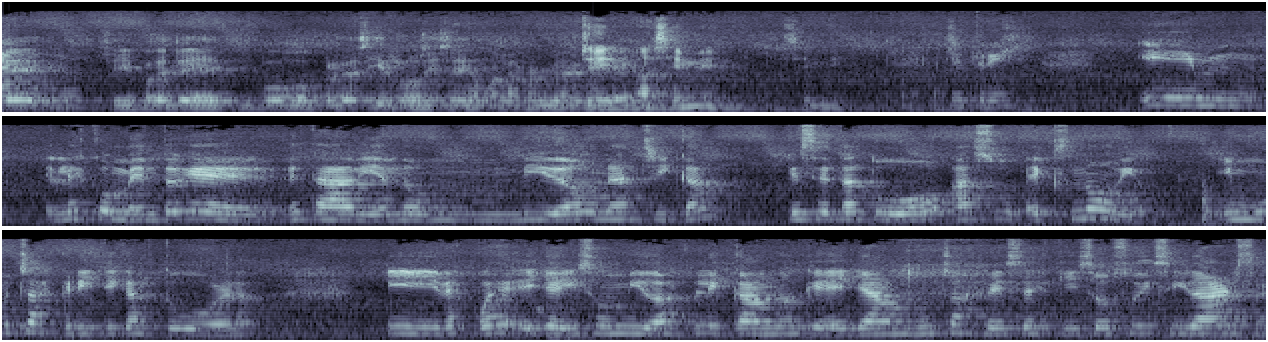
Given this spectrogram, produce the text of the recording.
Te sí, para que te tipo. Creo que cirrosis se llama la enfermedad. Sí, así mismo, así mismo. Qué triste. Y mm, les comento que estaba viendo un video de una chica que se tatuó a su exnovio y muchas críticas tuvo, ¿verdad? Y después ella hizo un video explicando que ella muchas veces quiso suicidarse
